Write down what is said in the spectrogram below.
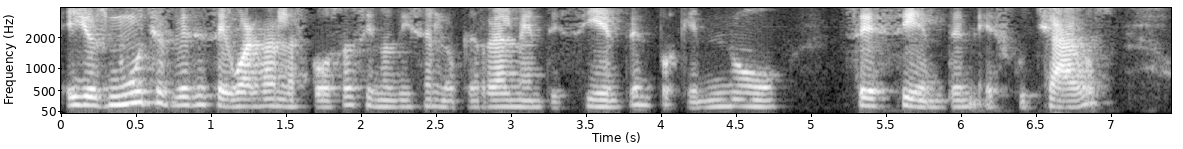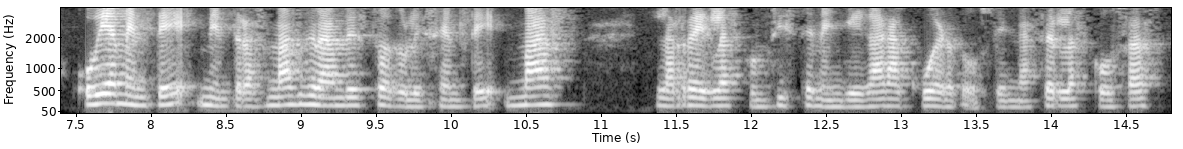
Ellos muchas veces se guardan las cosas y no dicen lo que realmente sienten porque no se sienten escuchados. Obviamente, mientras más grande es tu adolescente, más las reglas consisten en llegar a acuerdos, en hacer las cosas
